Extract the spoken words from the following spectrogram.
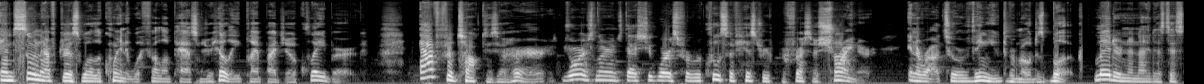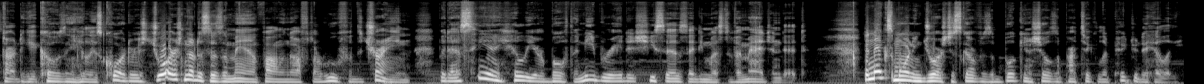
and soon after is well acquainted with fellow passenger Hilly, played by Jill Clayburgh. After talking to her, George learns that she works for reclusive history professor Schreiner, in a route to her venue to promote his book. Later in the night, as they start to get cozy in Hilly's quarters, George notices a man falling off the roof of the train, but as he and Hilly are both inebriated, she says that he must have imagined it. The next morning, George discovers a book and shows a particular picture to Hilly.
